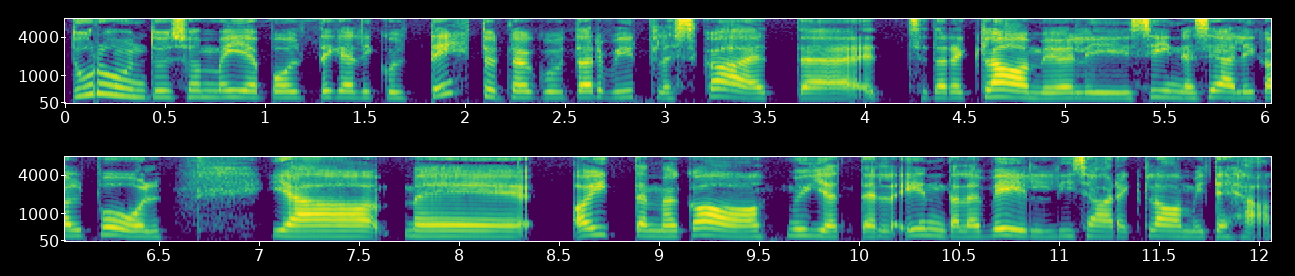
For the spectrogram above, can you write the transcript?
Turundus on meie poolt tegelikult tehtud, nagu Tarvi ütles ka, et, et seda reklaami oli siin ja seal igal pool ja me aitame ka müüjatel endale veel lisareklaami teha.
